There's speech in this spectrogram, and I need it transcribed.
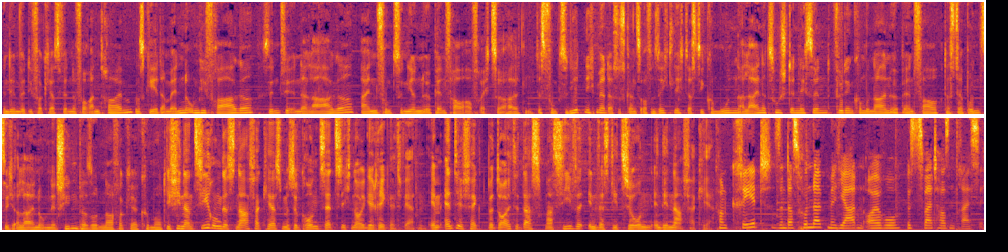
indem wir die Verkehrswende vorantreiben. Es geht am Ende um die Frage, sind wir in der Lage, einen funktionierenden ÖPNV aufrechtzuerhalten. Das funktioniert nicht mehr, das ist ganz offensichtlich, dass die Kommunen alleine zuständig sind für den kommunalen ÖPNV, dass der Bund sich alleine um den Schienenpersonennahverkehr kümmert. Die Finanzierung des Nahverkehrs müsse grundsätzlich neu geregelt werden. Im Endeffekt bedeutet das massive Investitionen in den Nahverkehr. Konkret sind das 100 Milliarden Euro bis 2030.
